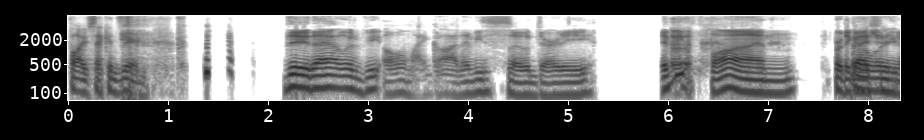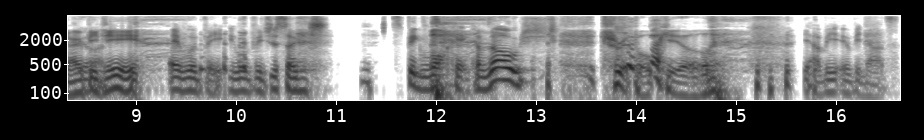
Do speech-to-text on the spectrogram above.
five seconds in. Dude, that would be oh my god, that'd be so dirty. It'd be fun for the guy Oh shooting. RPG. It would be. It would be just so this big rocket comes. Oh, sh- Triple kill. yeah, it'd be it'd be nuts.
